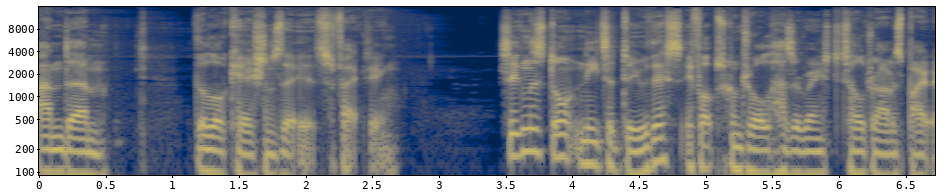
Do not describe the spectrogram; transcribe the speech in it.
And um, the locations that it's affecting. Signalers don't need to do this if Ops Control has arranged to tell drivers by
